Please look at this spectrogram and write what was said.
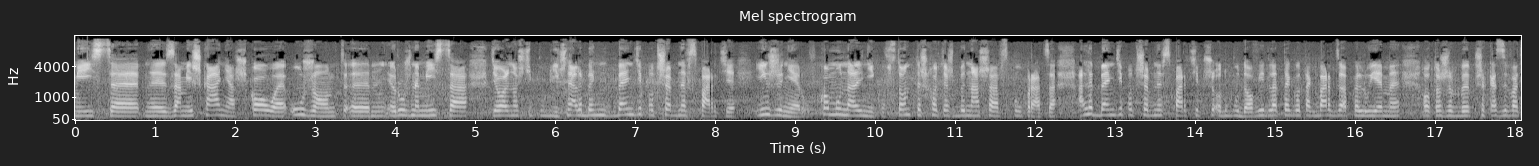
miejsce e, zamieszkania, szkołę, urząd, różne miejsca działalności publicznej, ale bę- będzie potrzebne wsparcie inżynierów, komunalników, stąd też chociażby nasza współpraca, ale będzie potrzebne wsparcie przy odbudowie, dlatego tak bardzo apelujemy o to, żeby przekazywać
